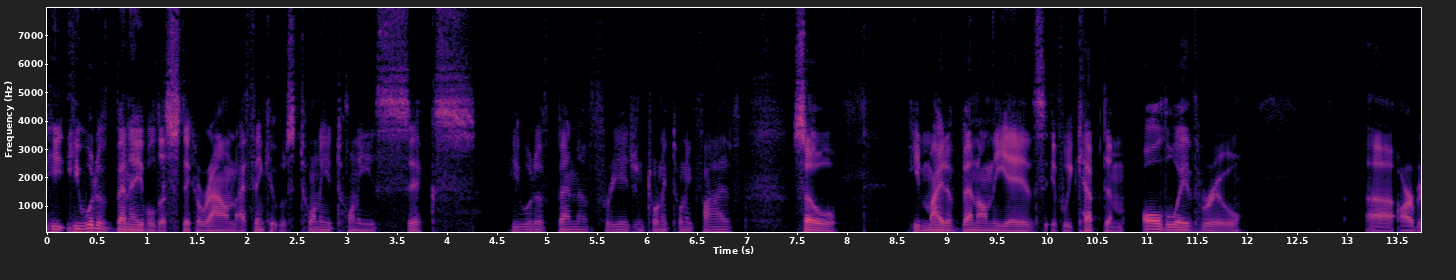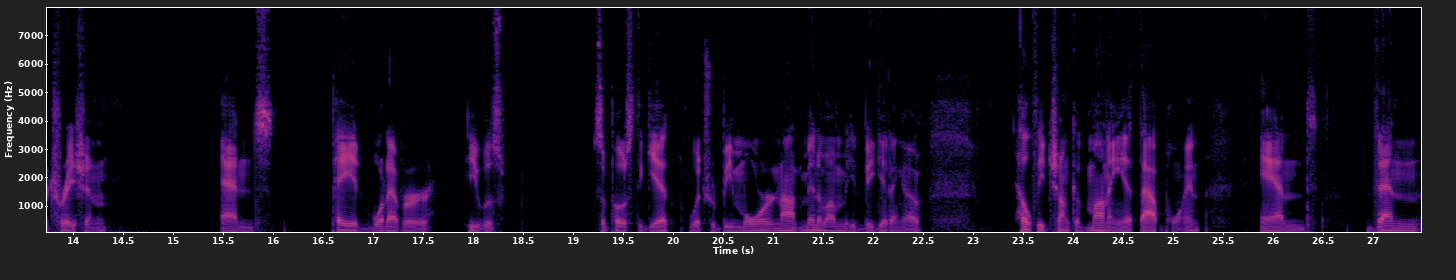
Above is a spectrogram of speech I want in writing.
he, he would have been able to stick around. I think it was 2026. He would have been a free agent 2025. So he might have been on the A's if we kept him all the way through uh, arbitration and paid whatever he was supposed to get, which would be more, not minimum. He'd be getting a healthy chunk of money at that point, and then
